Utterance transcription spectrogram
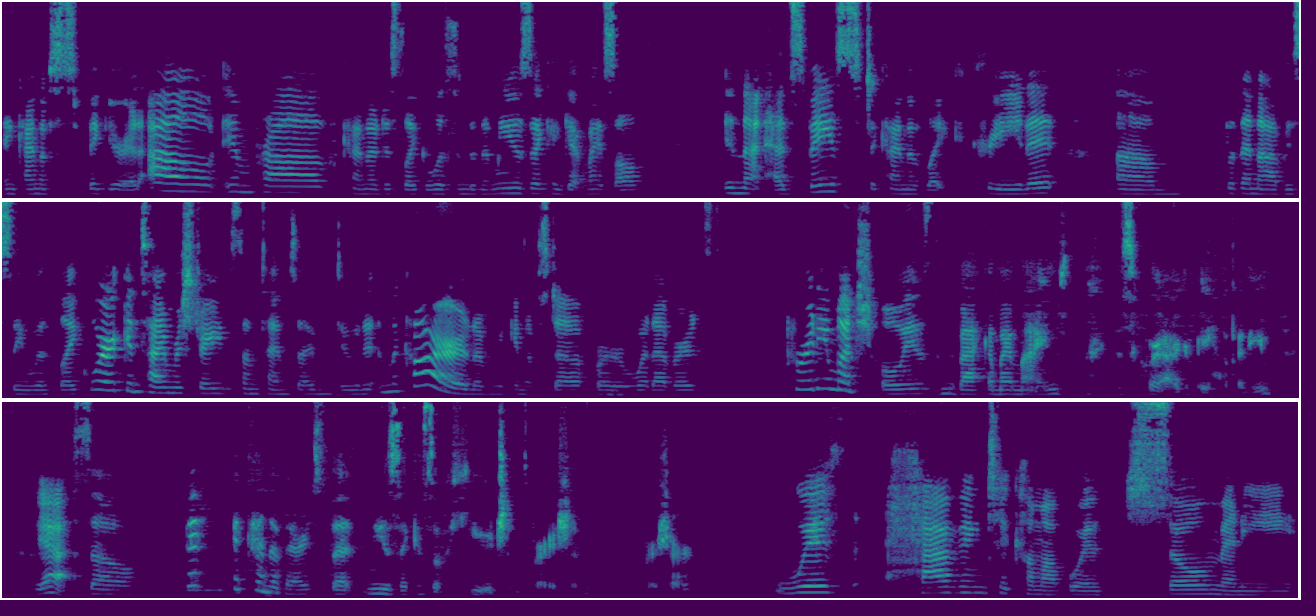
and kind of figure it out, improv, kind of just like listen to the music and get myself in that headspace to kind of like create it. Um, but then obviously with like work and time restraints, sometimes I'm doing it in the car and I'm making up stuff or mm-hmm. whatever. It's pretty much always in the back of my mind, this choreography happening. Yeah. So it, it kind of varies, but music is a huge inspiration for sure. With having to come up with so many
